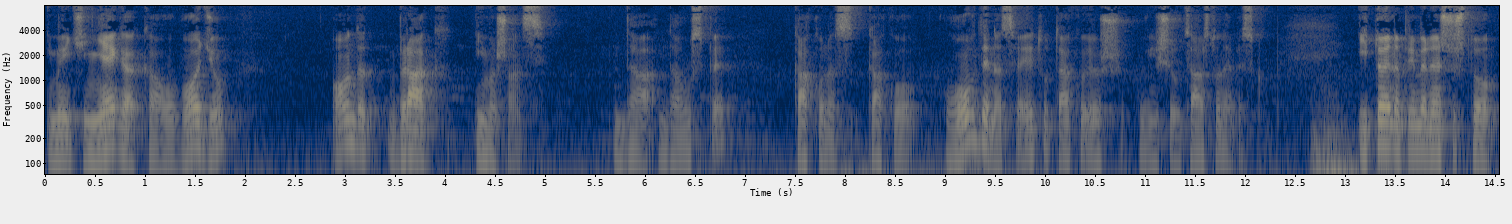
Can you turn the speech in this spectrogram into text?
imajući njega kao vođu, onda brak ima šanse da, da uspe kako, nas, kako ovde na svetu, tako još više u Carstvu nebeskom. I to je, na primjer, nešto što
